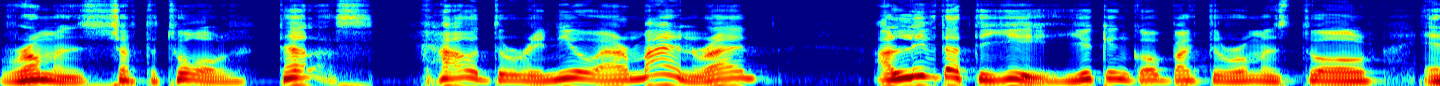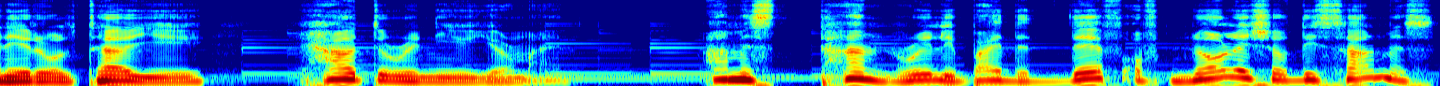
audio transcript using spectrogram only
Romans chapter 12 tell us how to renew our mind, right? I'll leave that to you. You can go back to Romans 12 and it will tell you how to renew your mind. I'm stunned really by the depth of knowledge of this psalmist.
